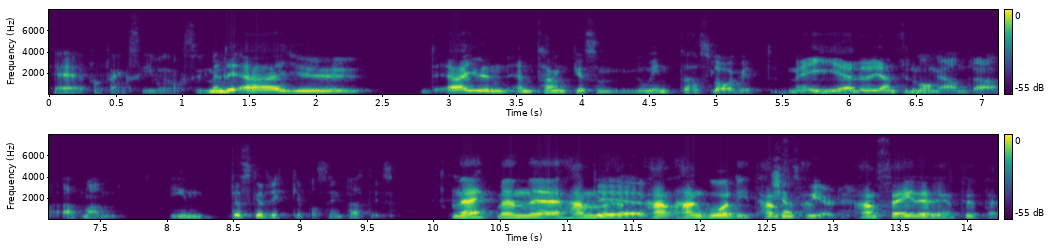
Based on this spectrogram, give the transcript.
eh, på Thanksgiving och så vidare. Men det är ju, det är ju en, en tanke som nog inte har slagit mig eller egentligen många andra att man inte ska dricka på St. Patty's. Nej, men eh, han, Det- han, han går dit. Han, Det känns weird. Han säger det rent ut där.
